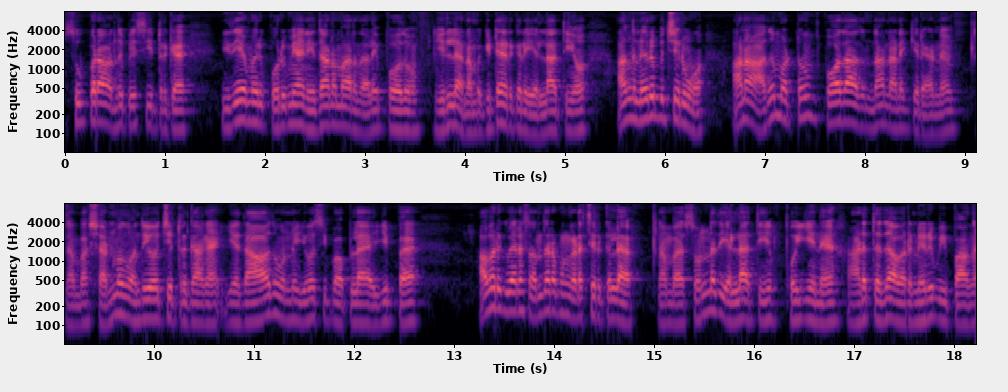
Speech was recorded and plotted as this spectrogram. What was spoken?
சூப்பராக வந்து பேசிகிட்டு இருக்க. இதே மாதிரி பொறுமையாக நிதானமாக இருந்தாலே போதும். இல்லை நம்மக்கிட்ட இருக்கிற எல்லாத்தையும் அங்கே நிரூபிச்சிருவோம். ஆனால் அது மட்டும் போதாதுன்னு தான் நினைக்கிறேன்னு நம்ம சண்முகம் வந்து யோசிச்சுட்ருக்காங்க ஏதாவது ஒன்று யோசிப்பாப்பில் இப்போ அவருக்கு வேறு சந்தர்ப்பம் கிடச்சிருக்குல்ல. நம்ம சொன்னது எல்லாத்தையும் பொய்யின்னு அடுத்தது அவர் நிரூபிப்பாங்க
